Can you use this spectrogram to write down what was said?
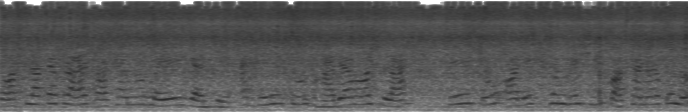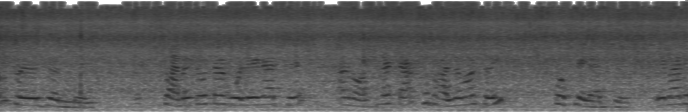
মশলাটা প্রায় কষানো হয়েই গেছে। আর যেহেতু ভাজা মশলা সেহেতু অনেকক্ষণ বেশি কষানোর কোনো প্রয়োজন নেই। টমেটোটা গলে গেছে আর মশলাটা খুব ভালো মতোই কষে গেছে। এবারে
